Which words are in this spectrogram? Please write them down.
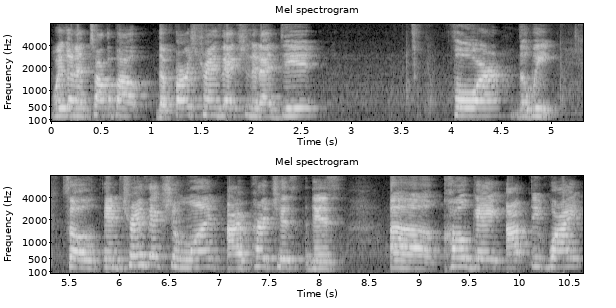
We're going to talk about the first transaction that I did for the week. So in transaction one, I purchased this uh, Colgate Optic White.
